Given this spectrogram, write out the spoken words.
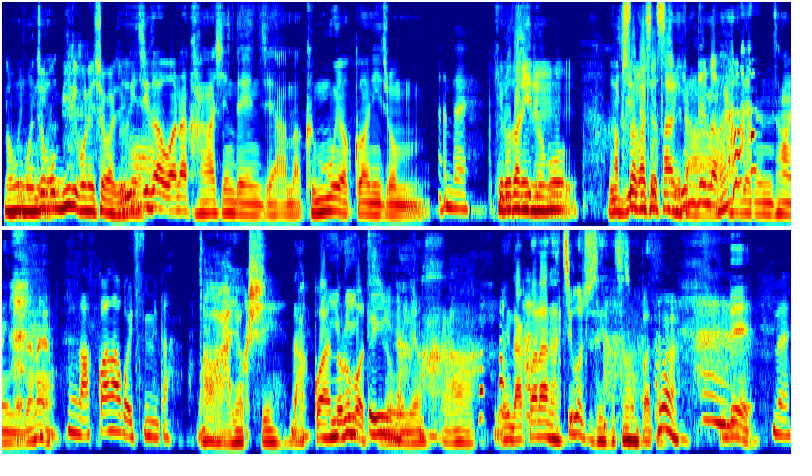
너무 먼저 뭐 미리 보내셔가지고 의지가 워낙 강하신데 이제 아마 근무 여건이 좀 네. 기로다니 너무 앞서가셨습니다. 힘들면 가야 되는 상황인 거잖아요. 낙관하고 있습니다. 아 역시 낙관으로 버티는군요. 아, 낙관 하나 찍어주세요, 제 손바닥. 근데 네.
